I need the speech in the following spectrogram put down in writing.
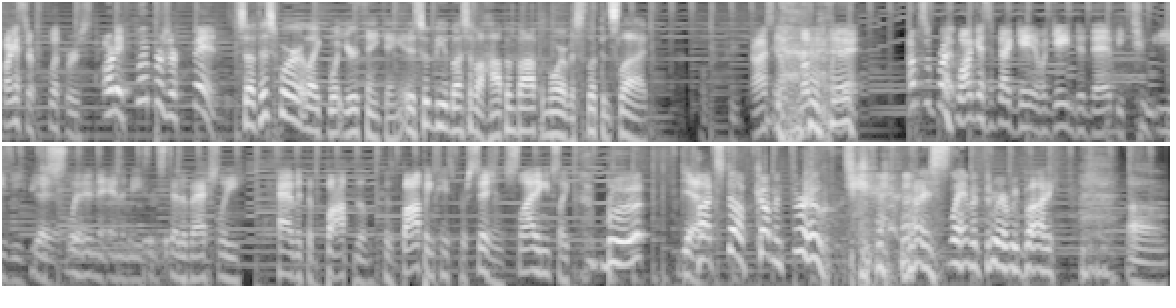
well, I guess they're flippers. Are they flippers or fins? so. If this were like what you're thinking, this would be less of a hop and bop and more of a slip and slide. Oh, honestly, I'd love to play that. I'm surprised. Well, I guess if that game, if a game did that, it'd be too easy. If you Yeah, just yeah. slid into enemies instead of actually having to bop them, because bopping takes precision. Sliding, it's like, Yeah. hot stuff coming through, and slamming through everybody. Um,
